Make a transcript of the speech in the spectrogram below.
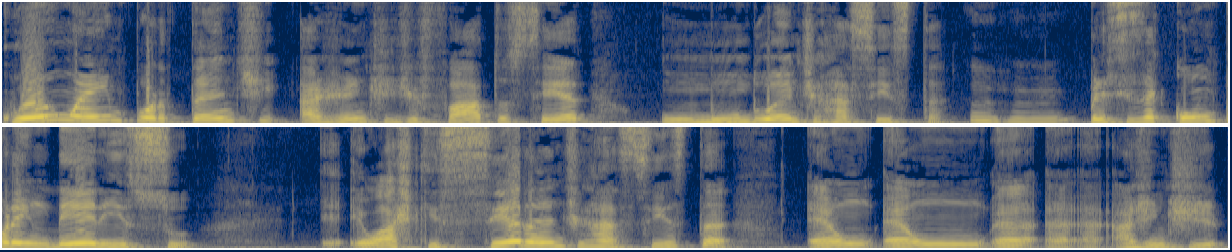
quão é importante a gente de fato ser um mundo antirracista. Uhum. Precisa compreender isso. Eu acho que ser antirracista é um. É um é, é, a gente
